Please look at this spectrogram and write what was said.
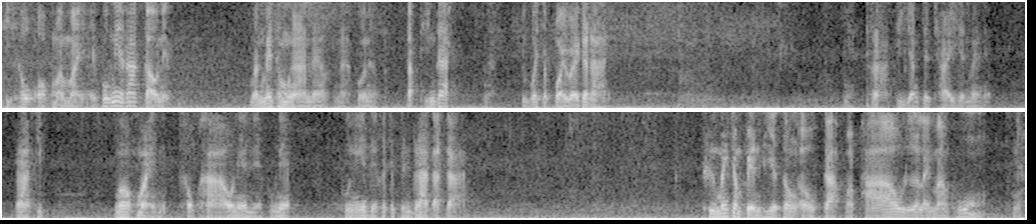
ที่เขาออกมาใหม่ไอ้พวกนี้รากเก่าเนี่ย มันไม่ทำงานแล้วนะพวกนี้ตัดทิ้งได้นะหรือว่าจะปล่อยไว้ก็ได้เนี่ยรากที่ยังจะใช้เห็นไหมเนี่ย รากที่งอกใหม่เนี่ยขาวๆเนี่ยเนี่ยพวกนี้พวกนี้เดี๋ยวเขาจะเป็นรากอากาศ คือไม่จำเป็นที่จะต้องเอากาบมะพร้าวหรืออะไรมาหุ้มนะ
